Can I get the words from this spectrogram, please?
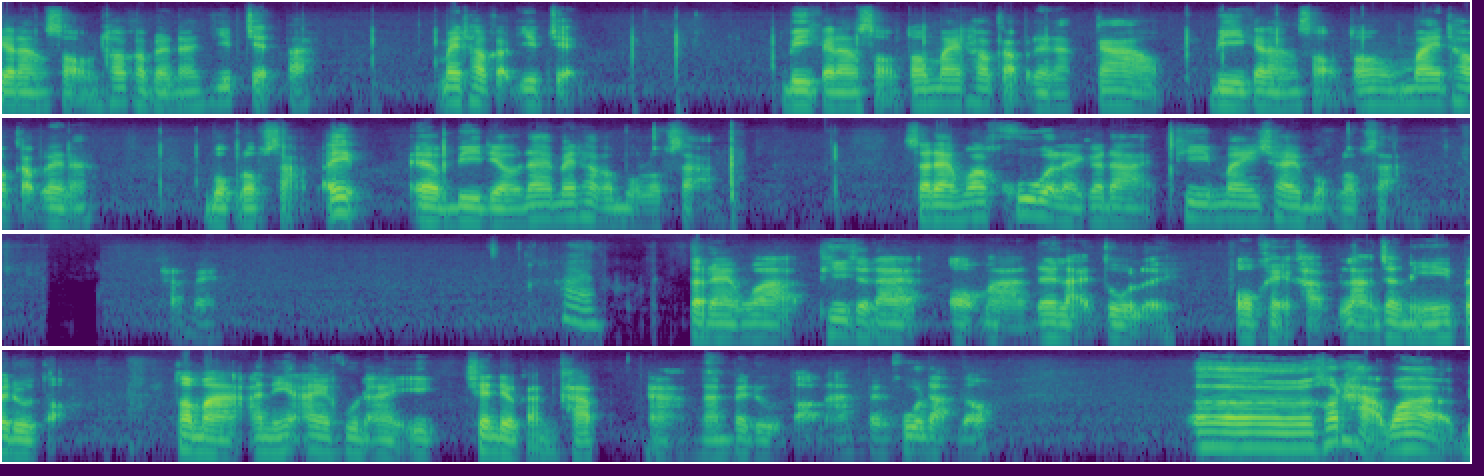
กำลังสองเท่ากับอะไรนะยี่สิบเจ็ดปะไม่เท่ากับยี่สิบเจ็ด b กำลังสองต้องไม่เท่ากับอะไรนะเก้า b กำลังสองต้องไม่เท่ากับอะไรนะบวกลบสามเอ้ยเออ b เดียวได้ไม่เท่ากับบวกลบสามแสดงว่าคู่อะไรก็ได้ที่ไม่ใช่บวกลบสามถัดไหมค่ะแสดงว่าพี่จะได้ออกมาได้หลายตัวเลย โอเคครับ หลังจากนี้ไปดูต่อ ต่อมาอันนี้ i คูณ i อีก เช่นเดียวกันครับ อะงั้นไปดูต่อนะ เป็นคู่ดับเนาะเออเขาถามว่า b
